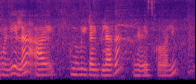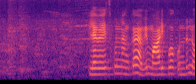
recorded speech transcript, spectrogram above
ఇవ్వండి ఇలా పునుగుల టైప్ లాగా ఇలా వేసుకోవాలి. ఇలా వేసుకున్నాక అవి మాడిపోకుండా లో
